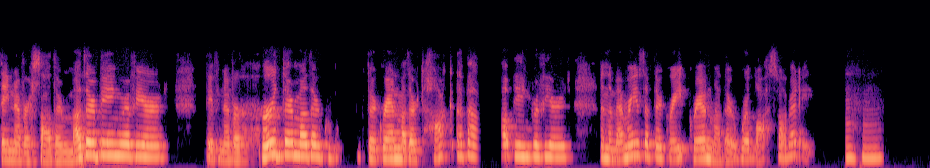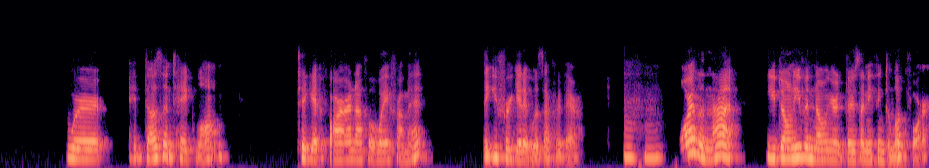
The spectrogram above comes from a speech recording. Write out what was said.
They never saw their mother being revered. They've never heard their mother, their grandmother talk about being revered. And the memories of their great grandmother were lost already. Mm-hmm. Where it doesn't take long to get far enough away from it that you forget it was ever there. Mm-hmm. More than that, you don't even know you're, there's anything to look for.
